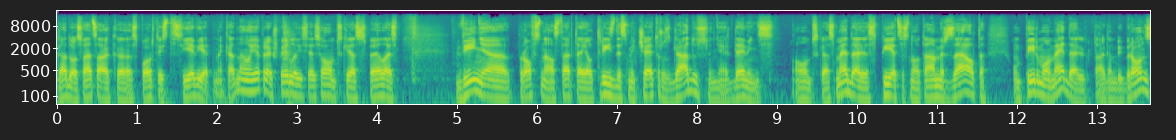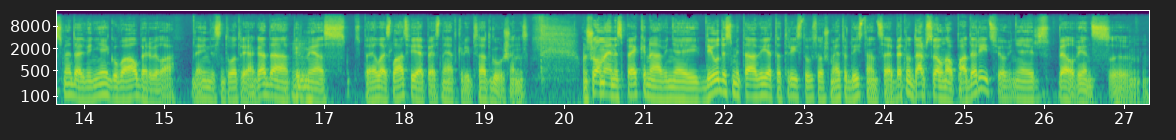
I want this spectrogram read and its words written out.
gados vecāka sportista sieviete nekad nav iepriekš piedalījusies Olimpiskajās spēlēs. Viņa profesionāli startē jau 34 gadus, viņai ir 9 olimpiskās medaļas, piecas no tām ir zelta, un pirmo medaļu, tā gan bija bronzas medaļa, viņa ieguva Albervilā 92. gadā, mm. pirmajās mm. spēlēs Latvijai pēc neatkarības atgūšanas. Un šomēnes Pekinā viņai 20. vieta 3000 metru distancē, bet nu, darbs vēl nav padarīts, jo viņai ir vēl viens. Um,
